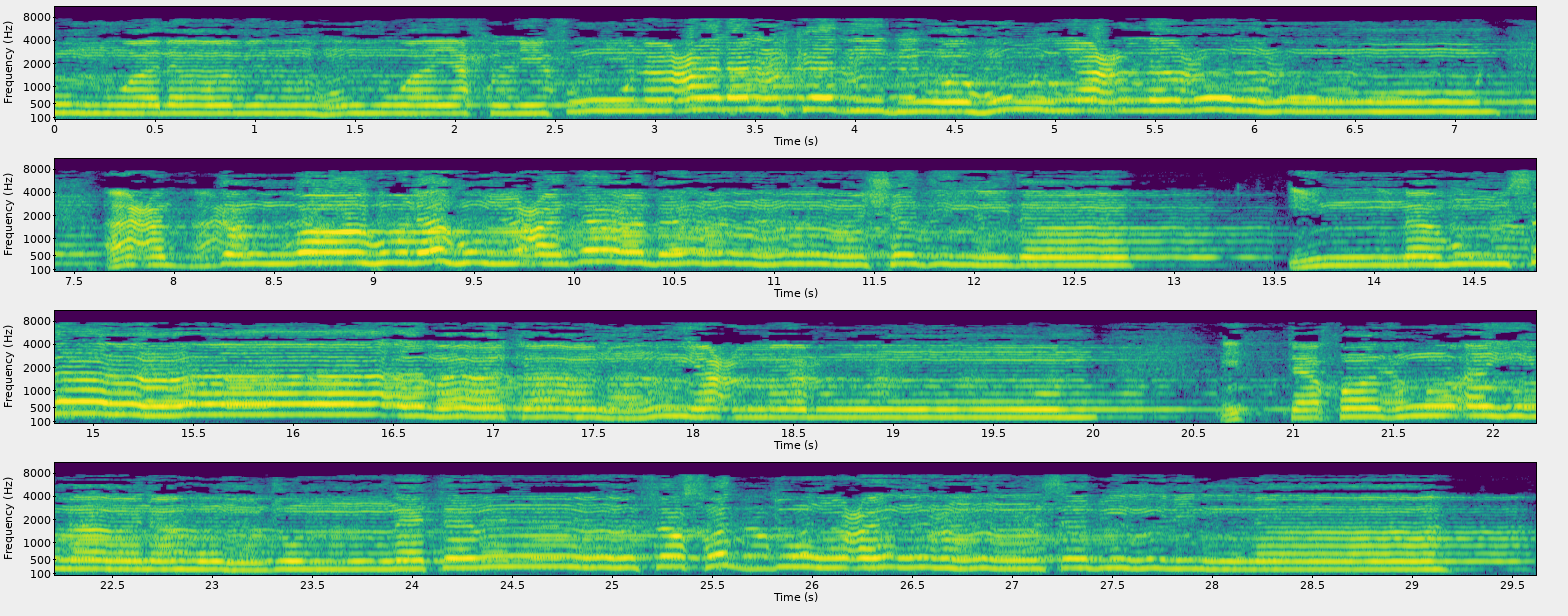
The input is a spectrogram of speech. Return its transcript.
منكم ولا منهم ويحلفون على الكذب وهم يعلمون. أعد الله لهم عذابا شديدا. إنهم ساء ما كانوا يعملون. اتخذوا أيمانهم جنة فصدوا عن سبيل الله.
